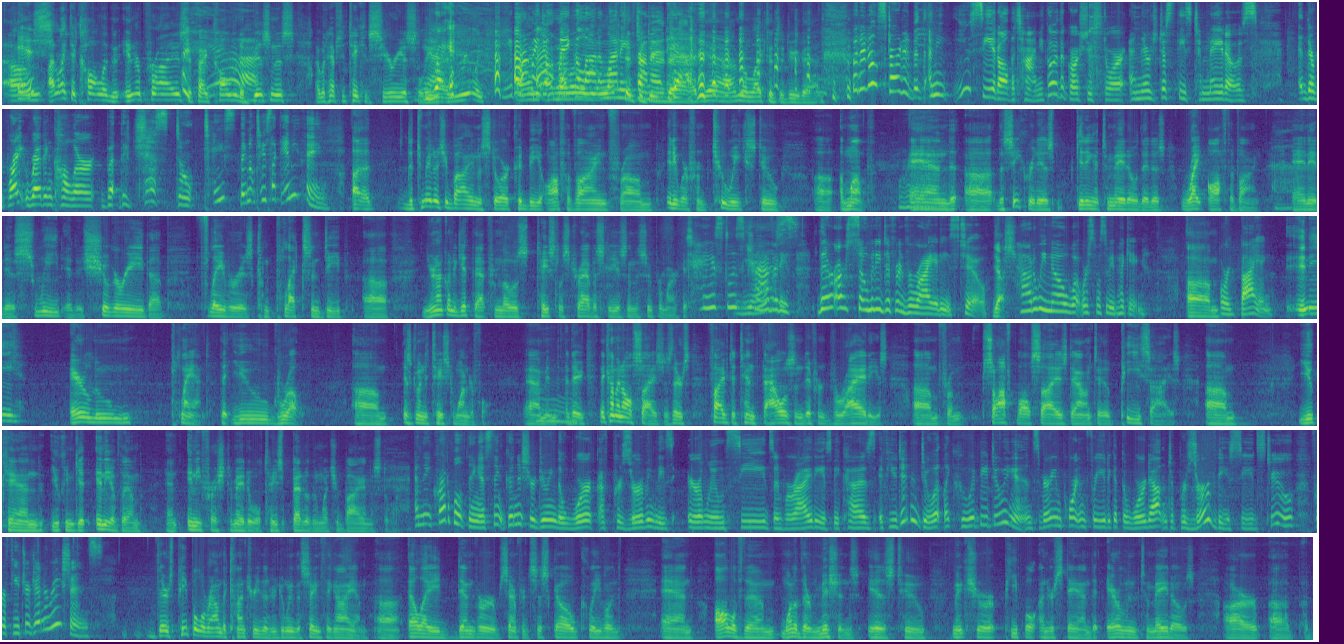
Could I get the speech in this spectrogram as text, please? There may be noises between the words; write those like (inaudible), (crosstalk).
Um. I like to call it an enterprise. If I (laughs) called it a business, I would have to take it seriously. Yeah. Right. I really, (laughs) You probably don't make a lot of money from to it. Do Yeah. Yeah. I'm reluctant to do (laughs) that. But it all started, but I mean, you see it all the time. You go to the grocery store and there's just these tomatoes. They're bright red in color, but they just don't taste, they don't taste like anything. Uh, the tomatoes you buy in the store could be off a vine from anywhere from two weeks to uh, a month. And uh, the secret is getting a tomato that is right off the vine. And it is sweet, it is sugary, the flavor is complex and deep. Uh, you're not going to get that from those tasteless travesties in the supermarket. Tasteless Yes. travesties. There are so many different varieties too. Yes. How do we know what we're supposed to be picking or buying? any heirloom plant that you grow um, is going to taste wonderful. I mean, they, they come in all sizes. There's five to 10,000 different varieties um, from softball size down to pea size. Um, you, can, you can get any of them and any fresh tomato will taste better than what you buy in the store. And the incredible thing is, thank goodness you're doing the work of preserving these heirloom seeds and varieties because if you didn't do it, like who would be doing it? And it's very important for you to get the word out and to preserve these seeds too for future generations. there's people around the country that are doing the same thing I am. Uh, LA, Denver, San Francisco, Cleveland, and all of them, one of their missions is to make sure people understand that heirloom tomatoes are uh, a,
